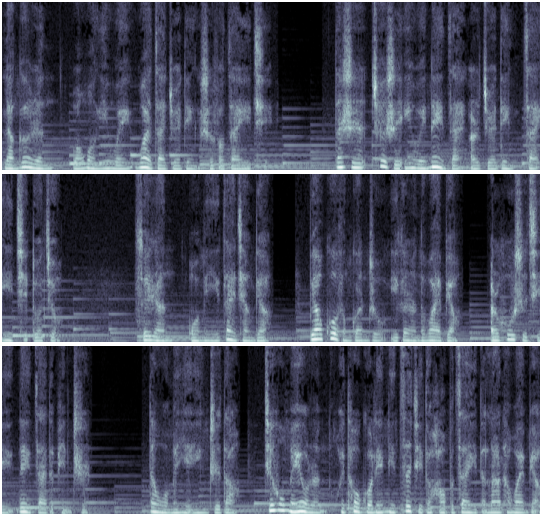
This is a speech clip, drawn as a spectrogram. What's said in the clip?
两个人往往因为外在决定是否在一起，但是确实因为内在而决定在一起多久。虽然我们一再强调，不要过分关注一个人的外表，而忽视其内在的品质，但我们也应知道，几乎没有人会透过连你自己都毫不在意的邋遢外表，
